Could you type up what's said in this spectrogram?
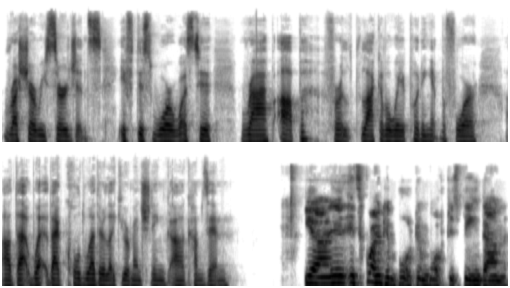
Russia resurgence if this war was to wrap up, for lack of a way of putting it, before uh, that we- that cold weather, like you were mentioning, comes in. Yeah, it's quite important what is being done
